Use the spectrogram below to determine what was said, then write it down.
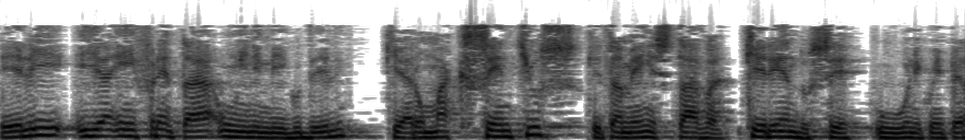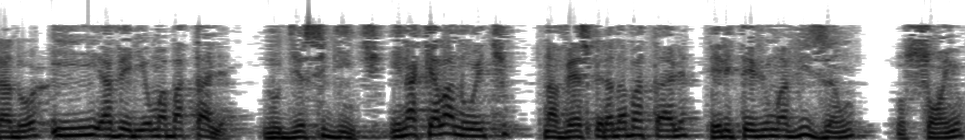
Ele ia enfrentar um inimigo dele, que era o Maxentius, que também estava querendo ser o único imperador, e haveria uma batalha no dia seguinte. E naquela noite, na véspera da batalha, ele teve uma visão um sonho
